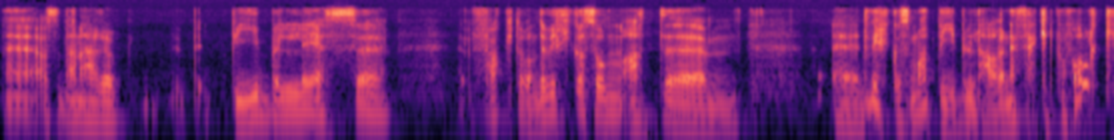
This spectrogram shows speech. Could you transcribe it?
Altså denne her bibellesefaktoren. Det virker som at det virker som at Bibelen har en effekt på folk.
